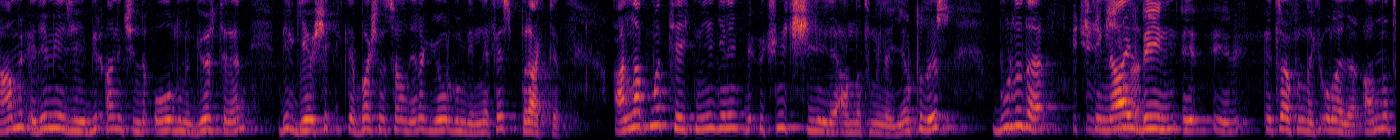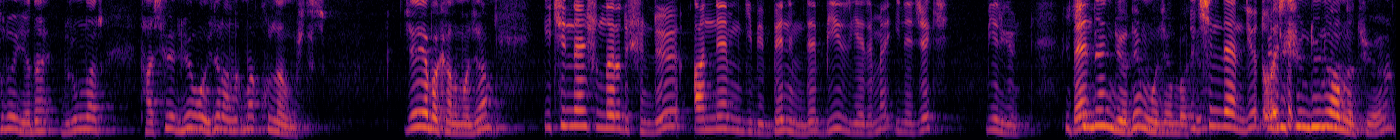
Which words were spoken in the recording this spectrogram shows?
tahammül edemeyeceği bir an içinde olduğunu gösteren bir gevşeklikle başını sallayarak yorgun bir nefes bıraktı. Anlatma tekniği genellikle üçüncü kişiyle anlatımıyla yapılır. Burada da Üçüncü işte Nail var. Bey'in e, e, etrafındaki olaylar anlatılıyor ya da durumlar tasvir ediliyor. O yüzden anlatmak kullanılmıştır. C'ye bakalım hocam. İçinden şunları düşündü. Annem gibi benim de bir yerime inecek bir gün. İçinden diyor değil mi hocam bakın? Ben içinden diyor. Dolayısıyla düşündüğünü anlatıyor.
